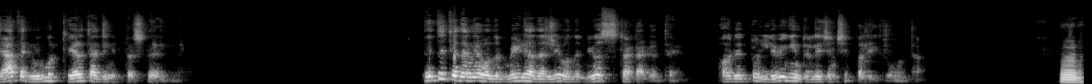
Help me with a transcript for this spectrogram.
ಯಾತಕ್ಕೆ ನಿಮಗೆ ಕೇಳ್ತಾ ಇದ್ದೀನಿ ಪ್ರಶ್ನೆ ಇದ್ದಕ್ಕಿದ್ದಂಗೆ ಒಂದು ಮೀಡಿಯಾದಲ್ಲಿ ಒಂದು ನ್ಯೂಸ್ ಸ್ಟಾರ್ಟ್ ಆಗುತ್ತೆ. ಅವರಿಬ್ರು ಲಿವಿಂಗ್ ಇನ್ ರಿಲೇಶನ್ಶಿಪ್ ಅಲ್ಲಿ ಇದ್ರು ಅಂತ. ಹ್ಮ್.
